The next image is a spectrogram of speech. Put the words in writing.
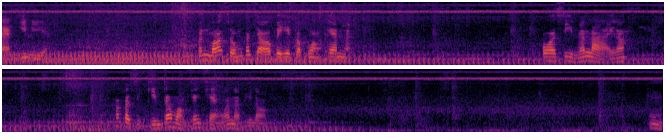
นั่นอีหลีมันเหมาะสมเขาจะเอาไปเห็ดบักม่วงแผ่นน่ะ พอสีนมันหลายเนาะเขาก็สิกินเต้าหมองแข็งๆแล้วน่ะพี่น้องอืม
